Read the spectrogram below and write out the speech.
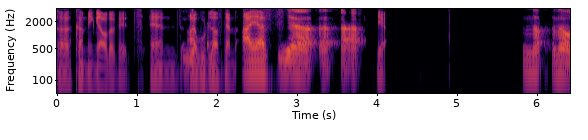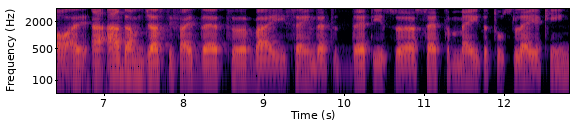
uh, coming out of it, and Yeah. I would love them. I have Yeah. Uh, uh, Yeah. No, no. I, uh, Adam justified that uh, by saying that that is a set made to slay a king,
